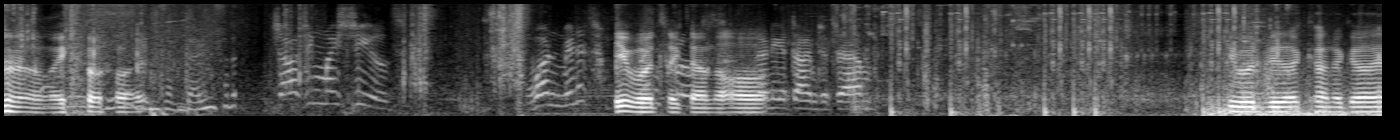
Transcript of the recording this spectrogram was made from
Oh my god. Shields are down for the- Charging my shields. One minute. He would take down the close, ult. Plenty of time to jam. He would be that kind of guy.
